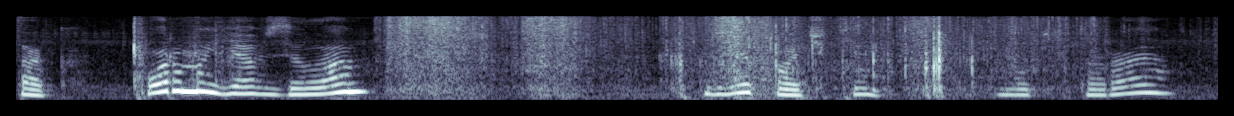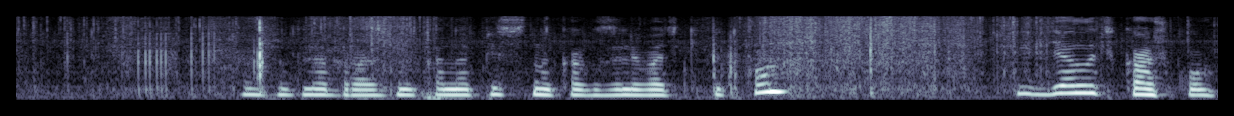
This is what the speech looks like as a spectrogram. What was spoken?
Так, корма я взяла две пачки. Вот вторая. Тоже для праздника. Написано, как заливать кипятком и делать кашку.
